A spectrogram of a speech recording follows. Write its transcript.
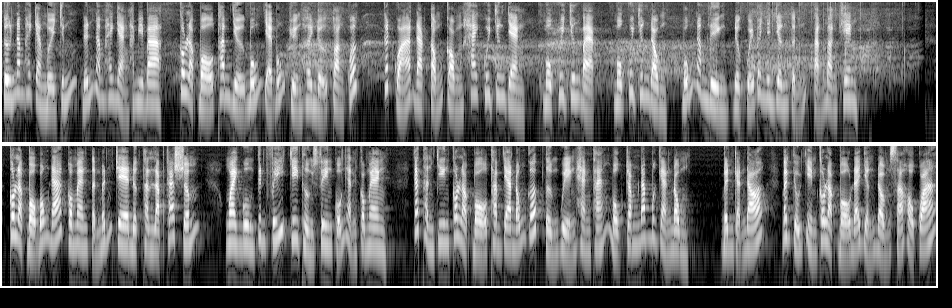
Từ năm 2019 đến năm 2023, câu lạc bộ tham dự 4 giải bóng chuyền hơi nữ toàn quốc. Kết quả đạt tổng cộng 2 quy chương vàng, một quy chương bạc, một quy chương đồng, 4 năm liền được Ủy ban Nhân dân tỉnh tặng bằng khen. Câu lạc bộ bóng đá Công an tỉnh Bến Tre được thành lập khá sớm. Ngoài nguồn kinh phí chi thường xuyên của ngành công an, các thành viên câu lạc bộ tham gia đóng góp tự nguyện hàng tháng 150.000 đồng. Bên cạnh đó, ban chủ nhiệm câu lạc bộ đã vận động xã hội hóa,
